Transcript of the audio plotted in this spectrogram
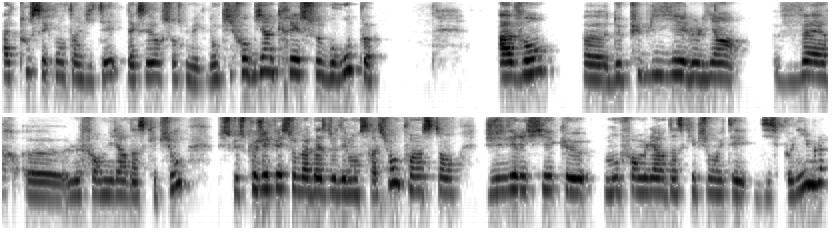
à tous ces comptes invités d'accéder aux ressources numériques. Donc il faut bien créer ce groupe avant de publier le lien vers euh, le formulaire d'inscription, puisque ce que j'ai fait sur ma base de démonstration, pour l'instant, j'ai vérifié que mon formulaire d'inscription était disponible,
